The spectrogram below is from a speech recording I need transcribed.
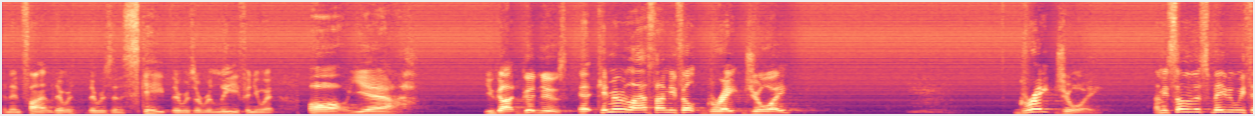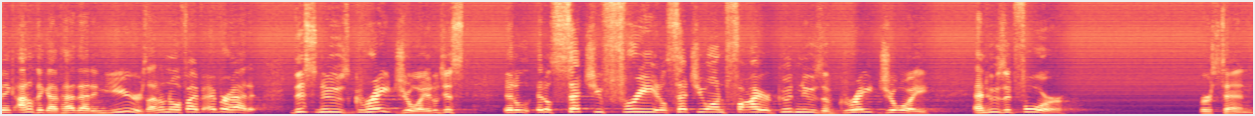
and then finally there was, there was an escape, there was a relief, and you went, oh, yeah. You got good news. Uh, can you remember the last time you felt great joy? Great joy. I mean, some of us maybe we think, I don't think I've had that in years. I don't know if I've ever had it. This news, great joy. It'll just, It'll, it'll set you free. It'll set you on fire. Good news of great joy. And who's it for? Verse 10.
